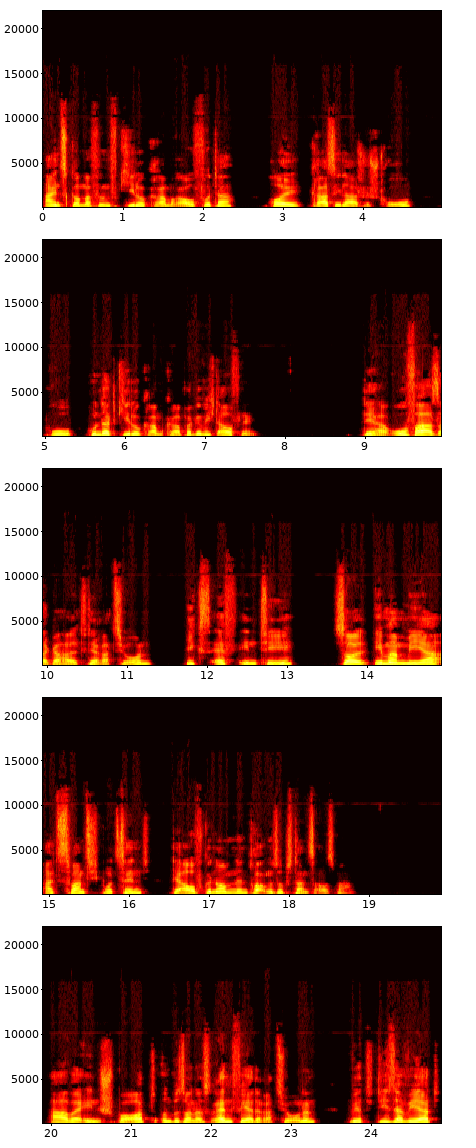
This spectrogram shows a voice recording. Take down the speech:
1,5 Kilogramm Raufutter, Heu, Grassilage, Stroh pro 100 Kilogramm Körpergewicht aufnehmen. Der Rohfasergehalt der Ration XF in T soll immer mehr als 20 Prozent der aufgenommenen Trockensubstanz ausmachen. Aber in Sport und besonders Rennpferderationen wird dieser Wert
